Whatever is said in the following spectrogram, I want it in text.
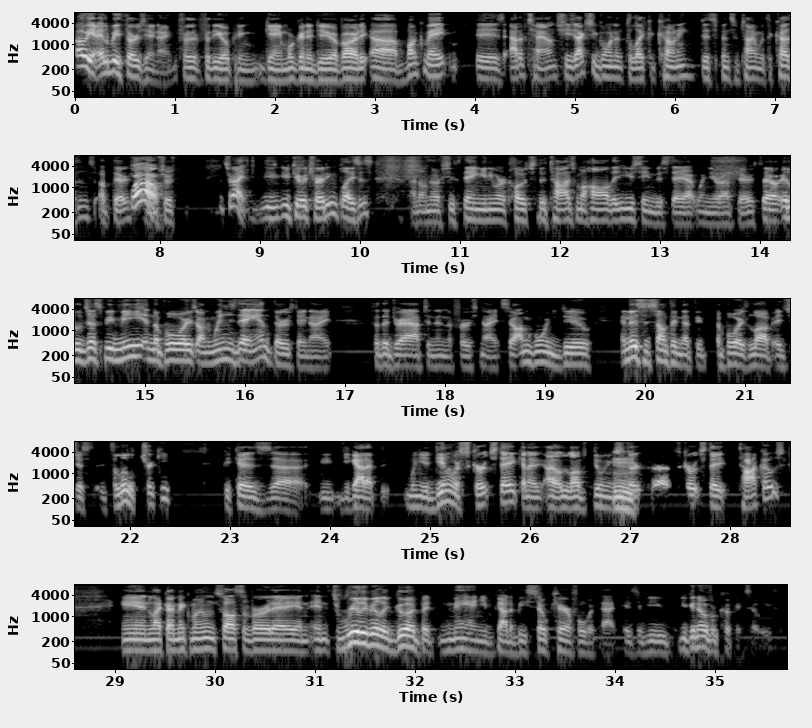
Oh yeah, it'll be Thursday night for for the opening game. We're going to do. I've already uh, bunkmate is out of town. She's actually going up to Lake Oconee to spend some time with the cousins up there. Wow, so, that's right. You, you, two are trading places. I don't know if she's staying anywhere close to the Taj Mahal that you seem to stay at when you're up there. So it'll just be me and the boys on Wednesday and Thursday night for the draft and then the first night. So I'm going to do, and this is something that the, the boys love. It's just it's a little tricky because uh, you, you got to when you're dealing with skirt steak, and I, I love doing mm. skirt, uh, skirt steak tacos. And like I make my own salsa verde, and, and it's really really good. But man, you've got to be so careful with that because if you you can overcook it so easily.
